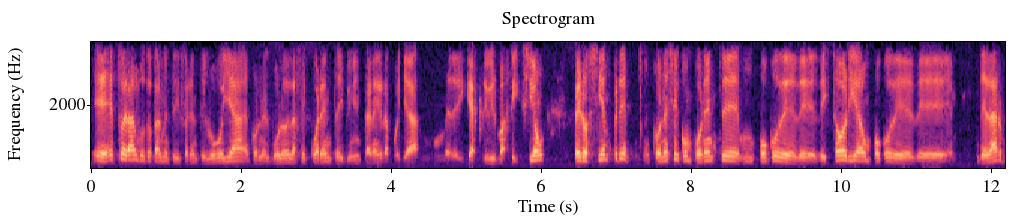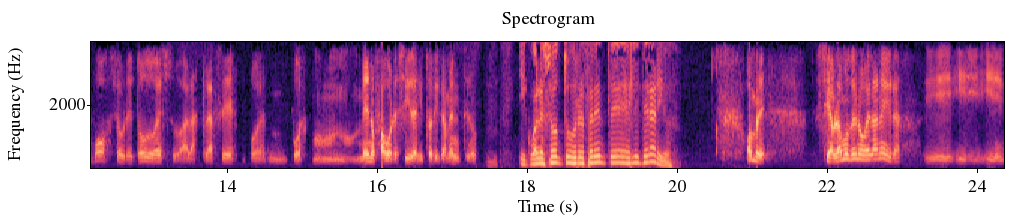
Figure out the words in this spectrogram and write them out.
Eh, esto era algo totalmente diferente. Y luego ya, con el vuelo de las 640 y Pimienta Negra, pues ya me dediqué a escribir más ficción, pero siempre con ese componente un poco de, de, historia, un poco de, de, de, dar voz sobre todo eso a las clases pues, pues menos favorecidas históricamente. ¿no? ¿Y cuáles son tus referentes literarios? Hombre, si hablamos de novela negra, y,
